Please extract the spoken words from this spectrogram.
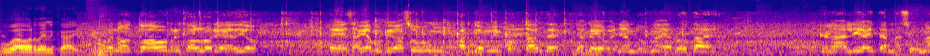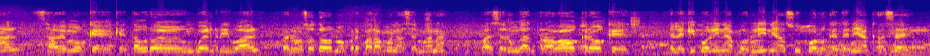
jugador del CAI. Bueno, toda honra y toda gloria de Dios. Eh, sabíamos que iba a ser un partido muy importante, ya que ellos venían de una derrota en, en la Liga Internacional. Sabemos que, que Tauro es un buen rival, pero nosotros nos preparamos en la semana para hacer un gran trabajo. Creo que el equipo línea por línea supo lo que tenía que hacer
